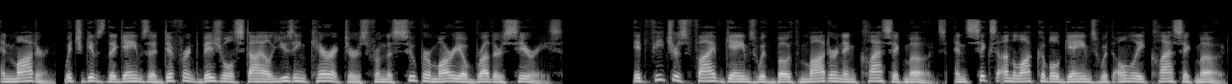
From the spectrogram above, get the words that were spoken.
and Modern, which gives the games a different visual style using characters characters from the Super Mario Bros. series. It features five games with both modern and classic modes, and six unlockable games with only classic mode.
